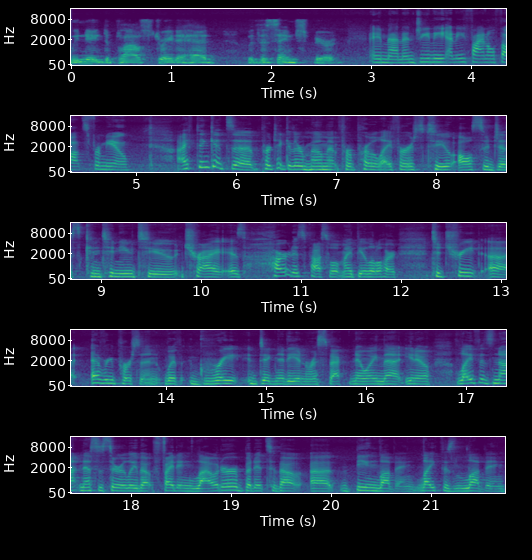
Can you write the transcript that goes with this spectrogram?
we need to plow straight ahead with the same spirit. Amen. And Jeannie, any final thoughts from you? I think it's a particular moment for pro lifers to also just continue to try as hard as possible. It might be a little hard to treat uh, every person with great dignity and respect, knowing that, you know, life is not necessarily about fighting louder, but it's about uh, being loving. Life is loving.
